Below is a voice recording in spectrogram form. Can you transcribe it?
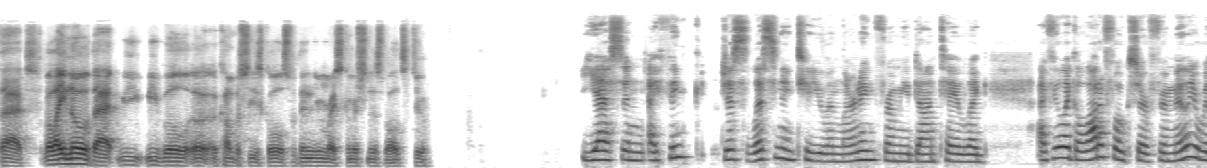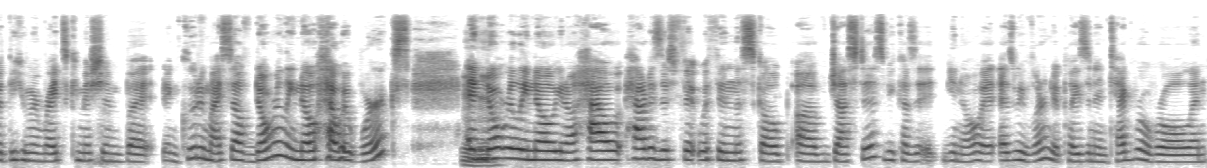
that well, I know that we we will uh, accomplish these goals within the Human Rights Commission as well too. Yes, and I think just listening to you and learning from you, Dante, like I feel like a lot of folks are familiar with the Human Rights Commission, but including myself, don't really know how it works and mm-hmm. don't really know, you know, how how does this fit within the scope of justice because it, you know, it, as we've learned it plays an integral role and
